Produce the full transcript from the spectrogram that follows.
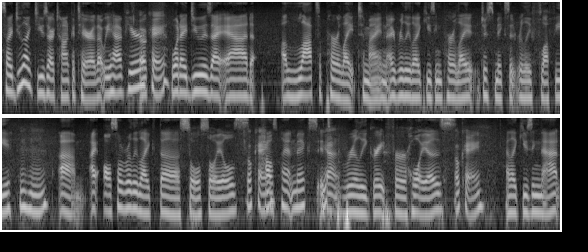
So I do like to use our Tonka Terra that we have here. Okay. What I do is I add a lots of perlite to mine. I really like using perlite; it just makes it really fluffy. Mm-hmm. Um, I also really like the Soul Soils Okay. houseplant mix. It's Yeah. really great for Hoyas. Okay. I like using that.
